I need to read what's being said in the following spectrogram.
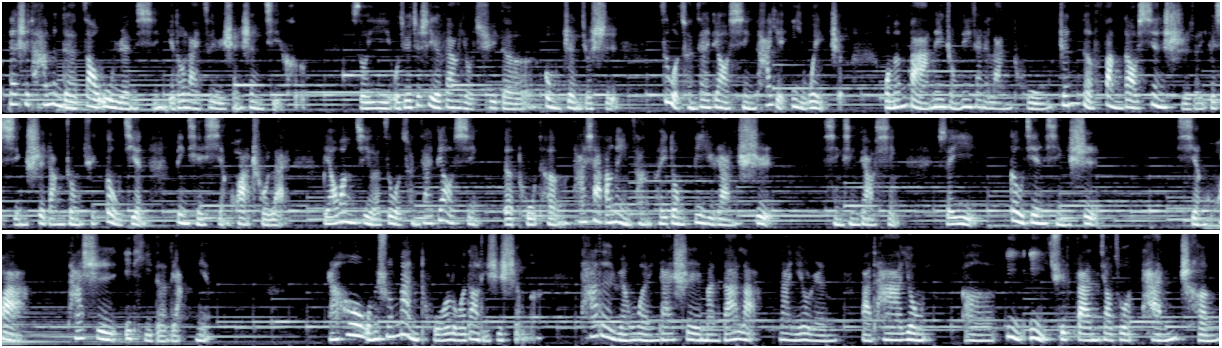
但是它们的造物原型也都来自于神圣几何，所以我觉得这是一个非常有趣的共振，就是自我存在调性，它也意味着。我们把那种内在的蓝图真的放到现实的一个形式当中去构建，并且显化出来。不要忘记了自我存在调性的图腾，它下方的隐藏推动必然是行星调性。所以构建形式、显化，它是一体的两面。然后我们说曼陀罗到底是什么？它的原文应该是曼达拉。那也有人把它用呃意译去翻，叫做坛城。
